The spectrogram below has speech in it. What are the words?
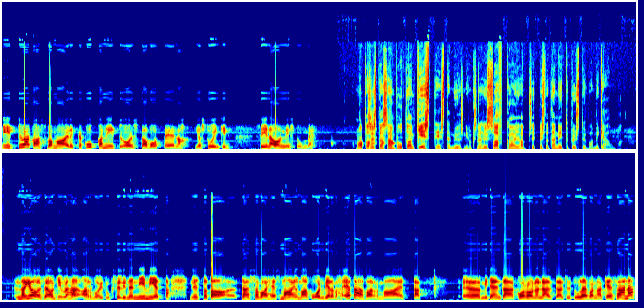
niittyä kasvamaan, eli kukkaniitty olisi tavoitteena, jos suinkin siinä onnistumme. Mutta siis tässähän puhutaan kesteestä myös, niin onko siis safkaa ja sitten pistetään niitty pystyyn vai mikä homma? No joo, se onkin vähän arvoituksellinen nimi, että nyt tota, tässä vaiheessa maailmaa, kun on vielä vähän epävarmaa, että miten tämä korona näyttäytyy tulevana kesänä,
